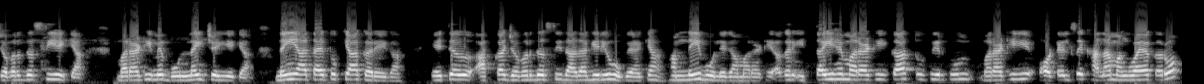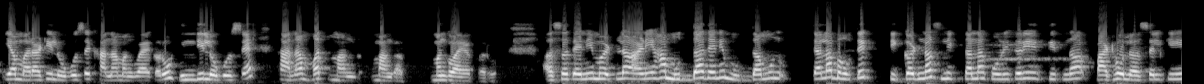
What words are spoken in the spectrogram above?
जबरदस्ती है क्या? मराठी में बोलना ही चाहिए क्या? नहीं आता है तो क्या करेगा? ये तो आपका जबरदस्ती दादागिरी हो गया क्या? हम नहीं बोलेगा मराठी। अगर इतना ही है मराठी का तो फिर तुम मराठी होटल से खाना मंगवाया करो या मराठी लोगों से खाना मंगवाया करो हिंदी लोगों से खाना मत मांग मांगा मंगवाया करो. असं त्यांनी म्हटलं आणि हा मुद्दा त्यांनी मुद्दामून त्याला बहुतेक तिकडनंच निघताना कोणीतरी तिथनं पाठवलं असेल की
